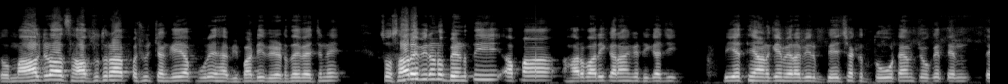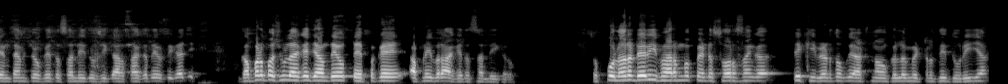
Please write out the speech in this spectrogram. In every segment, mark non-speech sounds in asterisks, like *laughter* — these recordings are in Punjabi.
ਸੋ ਮਾਲ ਜਿਹੜਾ ਸਾਫ਼ ਸੁਥਰਾ ਪਸ਼ੂ ਚੰਗੇ ਆ, ਪੂਰੇ ਹੈਵੀ ਬਾਡੀ weight ਦੇ ਵਿੱਚ ਨੇ। ਸੋ ਸਾਰੇ ਵੀਰਾਂ ਨੂੰ ਬੇਨਤੀ ਆਪਾਂ ਹਰ ਵਾਰੀ ਕਰਾਂਗੇ ਠੀਕ ਆ ਜੀ। ਵੀ ਇੱਥੇ ਆਣ ਕੇ ਮੇਰਾ ਵੀਰ ਬੇਸ਼ੱਕ ਦੋ ਟਾਈਮ ਚੋਕੇ ਤਿੰਨ ਤਿੰਨ ਟਾਈਮ ਚੋਕੇ ਤਸੱਲੀ ਤੁਸੀਂ ਕਰ ਸਕਦੇ ਹੋ ਠੀਕ ਆ ਜੀ। ਗੱਬੜ ਪਸ਼ੂ ਲੈ ਕੇ ਜਾਂਦੇ ਹੋ ਟਿੱਪ ਕੇ ਆਪਣੀ ਭਰਾ ਕੇ ਤਸੱਲੀ ਕਰੋ। ਸੋ ਭੁੱਲਰ ਡੇਰੀ ਫਾਰਮ ਪਿੰਡ ਸੁਰ ਸਿੰਘ ਭਿੱਖੀਵਿੰਡ ਤੋਂ ਕੋਈ 8-9 ਕਿਲੋਮੀਟਰ ਦੀ ਦੂਰੀ ਆ।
